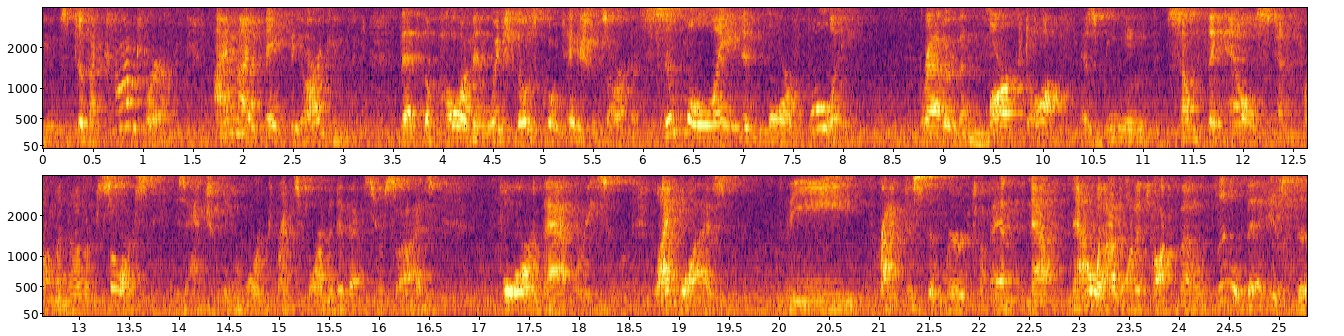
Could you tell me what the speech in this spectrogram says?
use. To the contrary, I might make the argument that the poem in which those quotations are assimilated more fully rather than marked off as being something else and from another source is actually a more transformative exercise for that reason. Likewise, the practice that we're, and now, now what I want to talk about a little bit is the,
